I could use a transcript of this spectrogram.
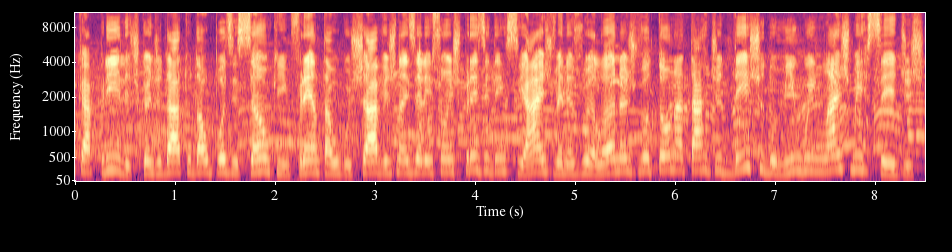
Capriles, candidato da oposição que enfrenta Hugo Chávez nas eleições presidenciais venezuelanas, votou na tarde deste domingo em Las Mercedes.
